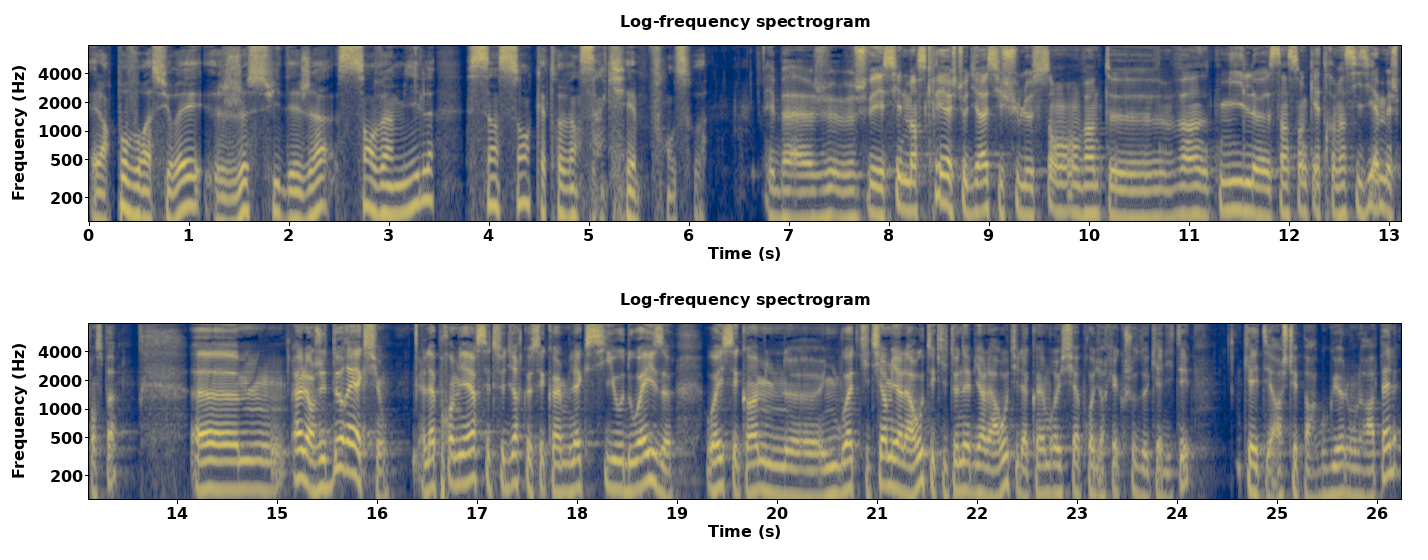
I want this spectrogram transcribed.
Alors, pour vous rassurer, je suis déjà 120 585e, François. Eh ben, je, je, vais essayer de m'inscrire et je te dirai si je suis le 120 20 586e, mais je pense pas. Euh, alors, j'ai deux réactions. La première, c'est de se dire que c'est quand même l'ex-CEO de Waze. Waze, c'est quand même une, une, boîte qui tient bien la route et qui tenait bien la route. Il a quand même réussi à produire quelque chose de qualité qui a été racheté par Google, on le rappelle.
